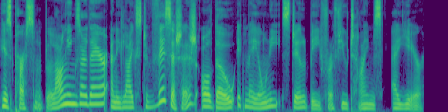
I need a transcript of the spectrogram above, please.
His personal belongings are there and he likes to visit it, although it may only still be for a few times a year.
